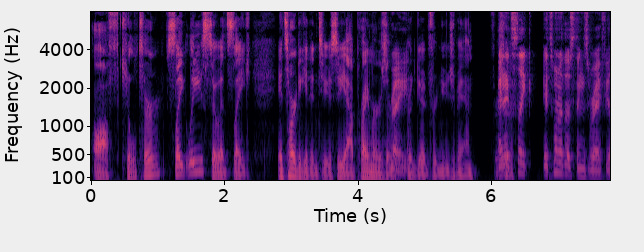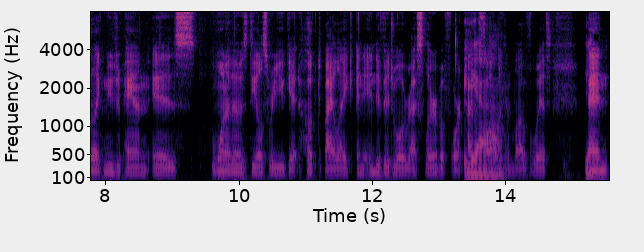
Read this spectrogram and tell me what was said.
off kilter slightly. So it's like it's hard to get into. So yeah, primers are, Right. are good for New Japan for and sure. it's like it's one of those things where I feel like New Japan is one of those deals where you get hooked by like an individual wrestler before kind Yeah. of falling in love with. Yeah. And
